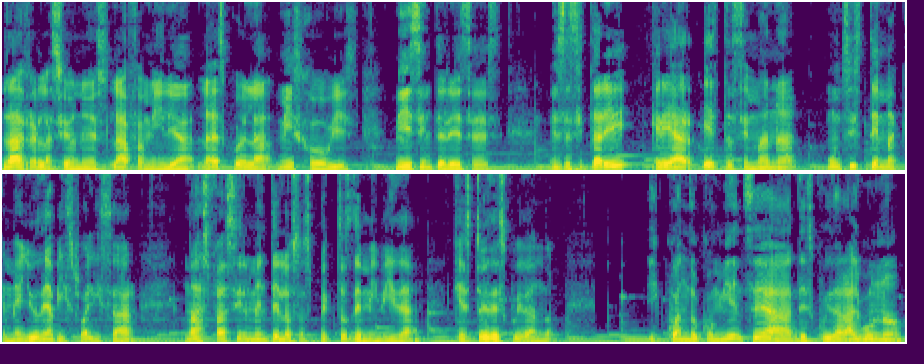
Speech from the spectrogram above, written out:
Las relaciones, la familia, la escuela, mis hobbies, mis intereses. Necesitaré crear esta semana un sistema que me ayude a visualizar más fácilmente los aspectos de mi vida que estoy descuidando. Y cuando comience a descuidar alguno,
